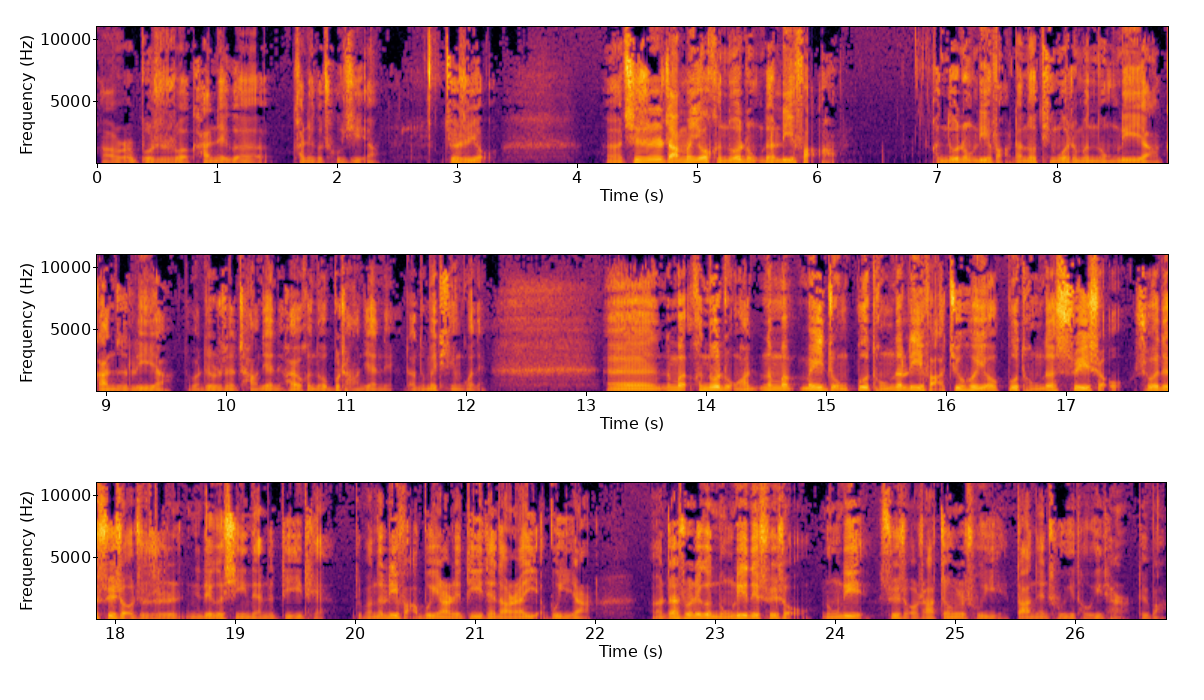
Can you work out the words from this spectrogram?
啊，而不是说看这个看这个除夕啊，确实有。呃，其实咱们有很多种的历法啊，很多种历法，咱都听过什么农历呀、干支历呀，对吧？这是常见的，还有很多不常见的，咱都没听过的。呃，那么很多种啊，那么每种不同的历法就会有不同的岁首。所谓的岁首就是你这个新一年的第一天，对吧？那历法不一样的第一天当然也不一样啊。咱说这个农历的岁首，农历岁首啥？正月初一、大年初一头一天，对吧？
